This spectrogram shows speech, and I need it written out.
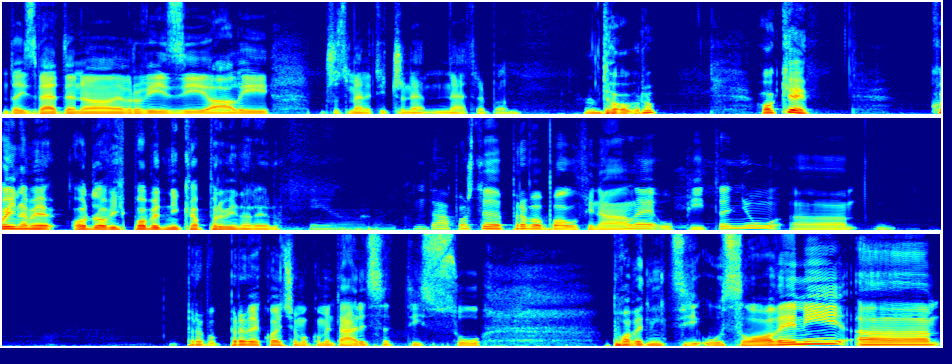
da izvede na Euroviziji, ali što se mene tiče ne, ne treba. dobro. Ok. Koji nam je od ovih pobednika prvi na redu? Da, pošto je prvo polufinale u pitanju, uh, prvo, prve koje ćemo komentarisati su pobednici u Sloveniji, uh,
